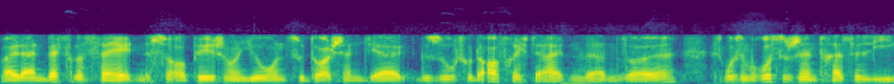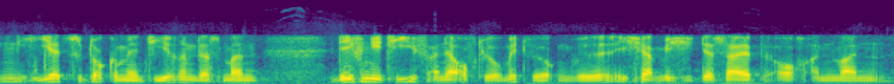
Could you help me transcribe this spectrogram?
weil ein besseres Verhältnis zur Europäischen Union zu Deutschland ja gesucht oder aufrechterhalten werden soll. Es muss im russischen Interesse liegen, hier zu dokumentieren, dass man definitiv an der Aufklärung mitwirken will. Ich habe mich deshalb auch an meinen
